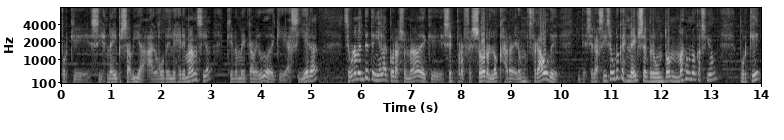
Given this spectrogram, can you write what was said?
Porque si Snape sabía algo de Legeremancia, que no me cabe duda de que así era, seguramente tenía la corazonada de que ese profesor Lockhart era un fraude. Y de ser así, seguro que Snape se preguntó en más de una ocasión por qué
